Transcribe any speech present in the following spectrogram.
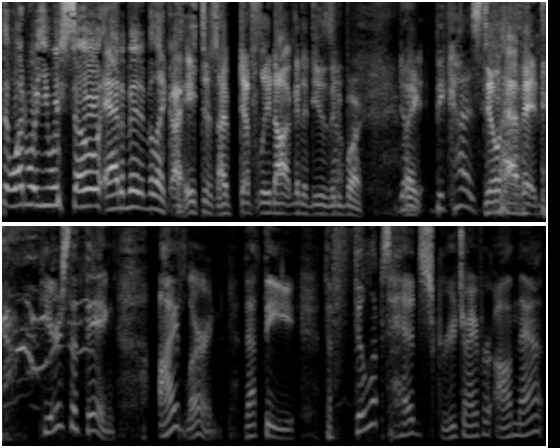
the one where you were so adamant, but like, I hate this. I'm definitely not going to do this no, anymore. No, like, because still have it. here's the thing. I learned that the the Phillips head screwdriver on that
